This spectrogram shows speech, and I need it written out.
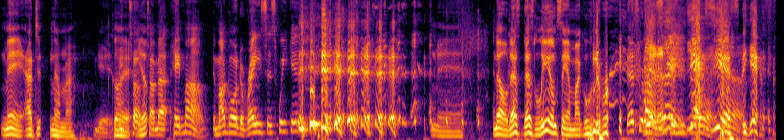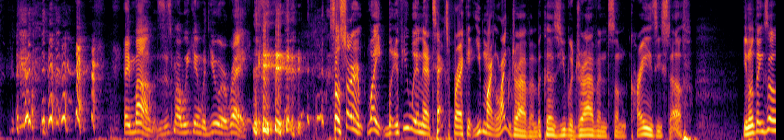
Man, I just, never mind. Yeah. Go We ahead. Talk, Yep. Talking about, hey mom, am I going to raise this weekend? Man, no, that's that's Liam saying, "Am I going to rain?" That's what Yeah, I'm that's what saying. you yes, Yeah. yes, yes. Hey mom, is this my weekend with you or Ray? So, Sherm, wait, but if you were in that tax bracket, you might like driving because you were driving some crazy stuff. You don't think so?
